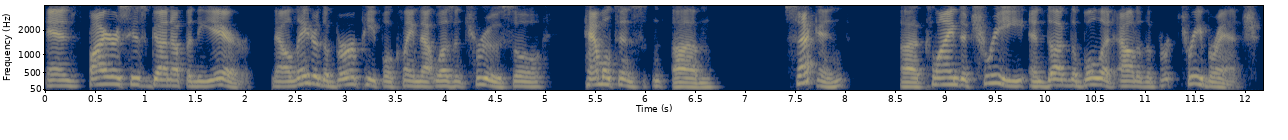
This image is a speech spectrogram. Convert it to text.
and fires his gun up in the air. Now, later, the Burr people claim that wasn't true. So Hamilton's um, second uh, climbed a tree and dug the bullet out of the tree branch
